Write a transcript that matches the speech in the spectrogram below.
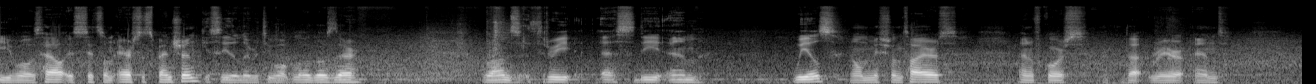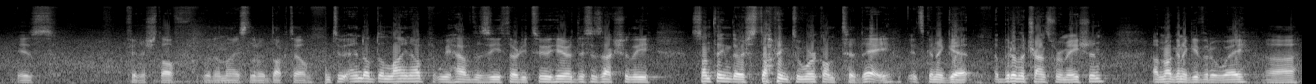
evil as hell. It sits on air suspension. You see the Liberty Walk logos there. Runs three SDM wheels on Michelin tires. And of course, that rear end is finished off with a nice little ducktail. And to end up the lineup, we have the Z32 here. This is actually something they're starting to work on today. It's gonna get a bit of a transformation. I'm not gonna give it away. Uh,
